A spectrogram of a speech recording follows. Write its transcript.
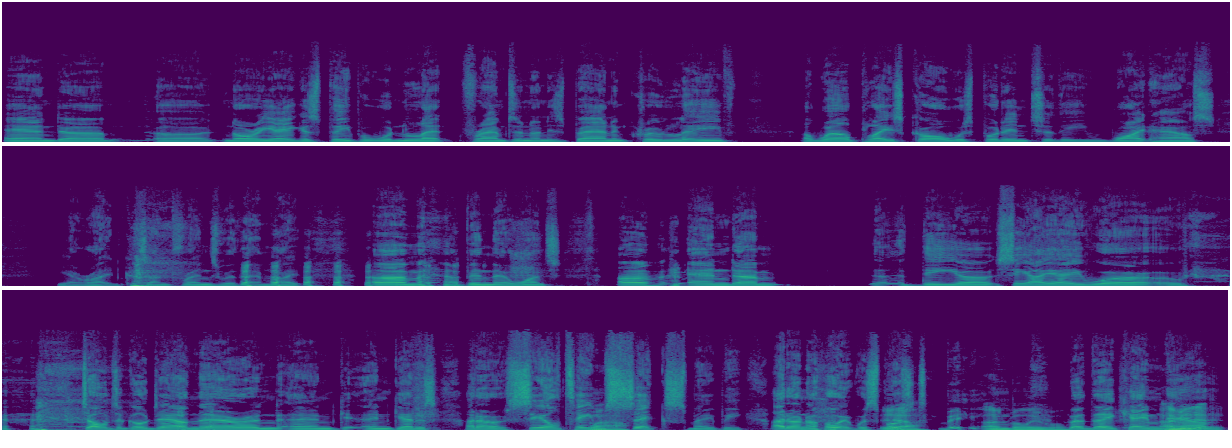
and uh, uh, Noriega's people wouldn't let Frampton and his band and crew leave, a well placed call was put into the White House Yeah, right. Because I'm friends with them, right? Um, I've been there once, um, and um, the- uh, CIA were told to go down there and and and get us. I don't know, SEAL Team Wow. Six, maybe. I don't know who it was supposed Yeah. to be, Unbelievable. but they came I mean, down it-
